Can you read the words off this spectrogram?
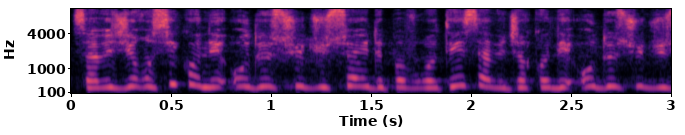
Ça veut dire aussi qu'on est au-dessus du seuil de pauvreté. Ça veut dire qu'on est au-dessus du,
